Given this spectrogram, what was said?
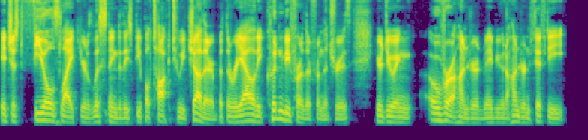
it just feels like you're listening to these people talk to each other but the reality couldn't be further from the truth you're doing over 100 maybe even 150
